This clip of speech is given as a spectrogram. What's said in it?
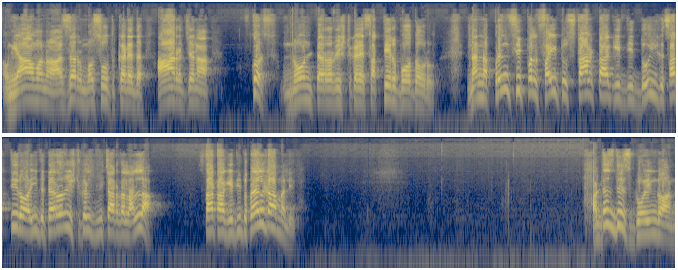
ಅವ್ನು ಯಾವನು ಅಜರ್ ಮಸೂದ್ ಕಡೆದ ಆರು ಜನ. ಕೋರ್ಸ್ ನೋನ್ ಟೆರರಿಸ್ಟ್ಗಳೇ ಸತ್ತಿರ್ಬೋದು ಅವರು. ನನ್ನ ಪ್ರಿನ್ಸಿಪಲ್ ಫೈಟ್ ಸ್ಟಾರ್ಟ್ ಆಗಿದ್ದು ಈಗ ಸತ್ತಿರೋ ಐದು ಟೆರರಿಸ್ಟ್ಗಳ ವಿಚಾರದಲ್ಲಿ ಅಲ್ಲ. ಸ್ಟಾರ್ಟ್ ಆಗಿದ್ದಿದ್ದು ಪೆಹಲ್ಗಾಮ್ ಅಲ್ಲಿ what is this going on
